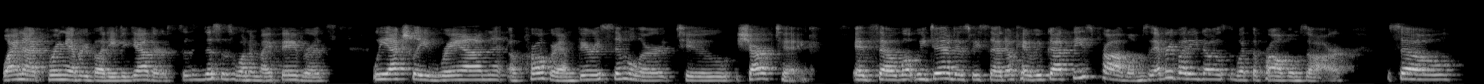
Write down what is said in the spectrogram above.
Why not bring everybody together? So, this is one of my favorites. We actually ran a program very similar to Shark Tank. And so, what we did is we said, okay, we've got these problems. Everybody knows what the problems are. So,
